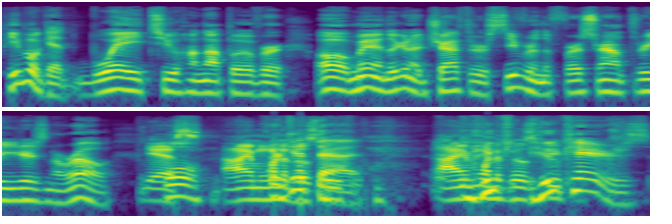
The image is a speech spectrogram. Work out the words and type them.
people get way too hung up over, oh man, they're going to draft a receiver in the first round three years in a row. yes, Well, I'm one of those that. people. I'm Who one of those Who people. cares?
